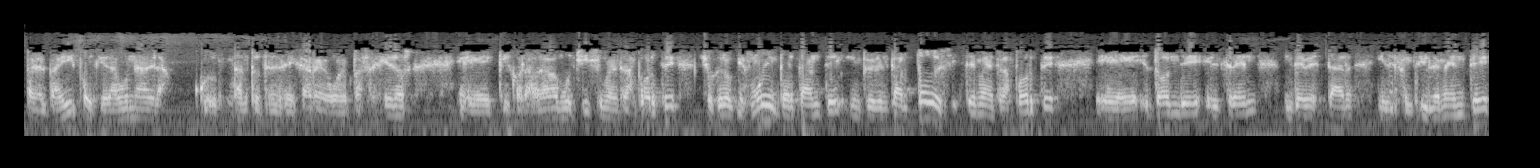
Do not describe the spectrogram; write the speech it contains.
para el país porque era una de las tanto trenes de carga como de pasajeros eh, que colaboraba muchísimo en el transporte, yo creo que es muy importante implementar todo el sistema de transporte eh, donde el tren debe estar indefectiblemente,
